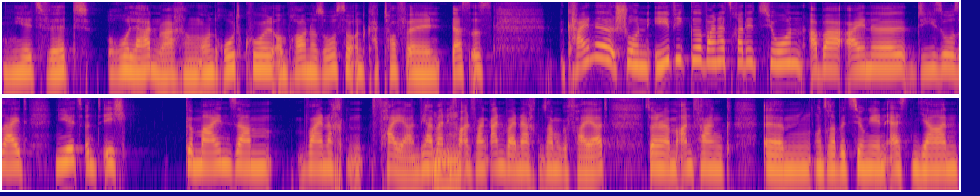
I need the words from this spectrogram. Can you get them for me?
Nils wird Rouladen machen und Rotkohl und braune Soße und Kartoffeln. Das ist keine schon ewige Weihnachtstradition, aber eine, die so seit Nils und ich gemeinsam Weihnachten feiern. Wir haben ja nicht von Anfang an Weihnachten zusammen gefeiert, sondern am Anfang ähm, unserer Beziehung in den ersten Jahren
